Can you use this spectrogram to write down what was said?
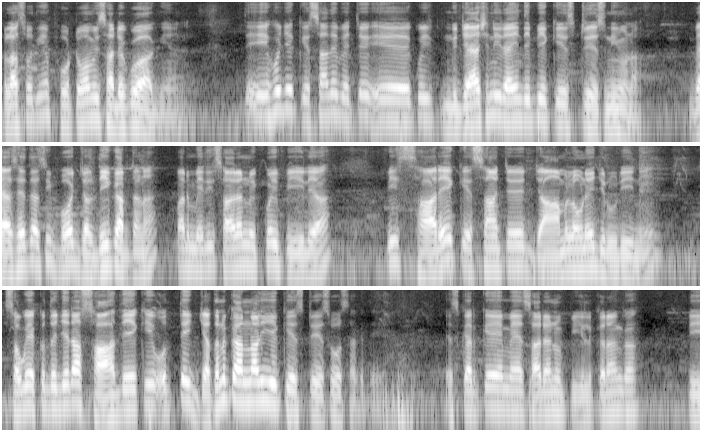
ਪਲੱਸ ਉਹਦੀਆਂ ਫੋਟੋਆਂ ਵੀ ਸਾਡੇ ਕੋਲ ਆ ਗਈਆਂ ਨੇ। ਤੇ ਇਹੋ ਜਿਹੇ ਕੇਸਾਂ ਦੇ ਵਿੱਚ ਇਹ ਕੋਈ ਗੁੰਜਾਇਸ਼ ਨਹੀਂ ਰਹਿੰਦੀ ਵੀ ਇਹ ਕੇਸ ਟਰੇਸ ਨਹੀਂ ਹੋਣਾ। ਵੈਸੇ ਤਾਂ ਅਸੀਂ ਬਹੁਤ ਜਲਦੀ ਕਰ ਦੇਣਾ, ਪਰ ਮੇਰੀ ਸਾਰਿਆਂ ਨੂੰ ਇੱਕੋ ਹੀ ਅਪੀਲ ਆ ਵੀ ਸਾਰੇ ਕੇਸਾਂ 'ਚ ਜਾਮ ਲਾਉਣੇ ਜ਼ਰੂਰੀ ਨਹੀਂ ਸਗੋਂ ਇੱਕ ਦੂਜੇ ਦਾ ਸਾਥ ਦੇ ਕੇ ਉੱਤੇ ਯਤਨ ਕਰਨ ਨਾਲ ਹੀ ਇਹ ਕੇਸ ਟਰੇਸ ਹੋ ਸਕਦੇ ਆ। ਇਸ ਕਰਕੇ ਮੈਂ ਸਾਰਿਆਂ ਨੂੰ ਅਪੀਲ ਕਰਾਂਗਾ ਵੀ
